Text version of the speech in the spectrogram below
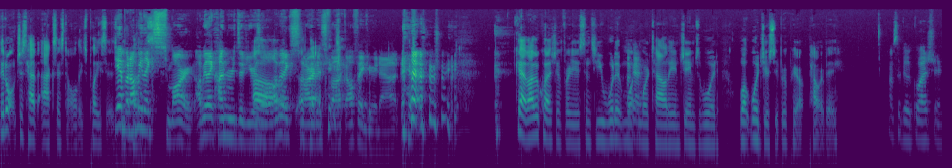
They don't just have access to all these places. yeah but I'll be like smart I'll be like hundreds of years Oh, old I'll be like smart okay. as fuck I'll figure it out Kev, I have a question for you. Since you wouldn't want Okay. immortality and James would, what would your superpower be? That's a good question.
